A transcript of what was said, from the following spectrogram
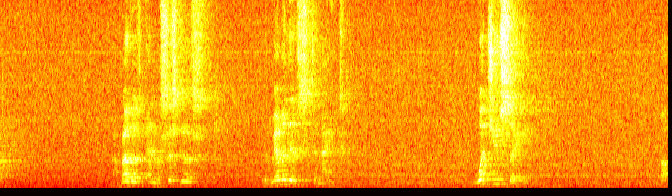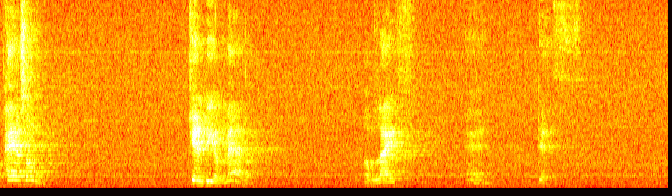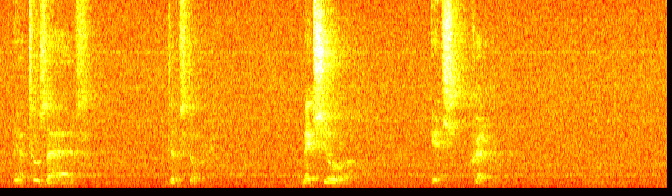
My brothers and my sisters, remember this tonight. What you say or pass on can be a matter of life and death. There are two sides to the story. Make sure it's credible.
